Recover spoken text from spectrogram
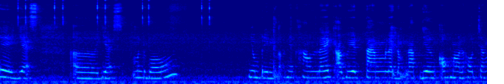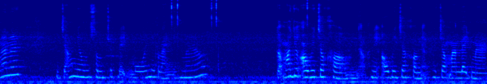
ទេ yes អឺ yes មុនដំបូងខ្ញុំព្រៀងដល់គ្នា count លេខឲ្យវាតាមលេខលំដាប់យើងអស់មករហូតចឹងណាអញ្ចឹងខ្ញុំសុំចុចលេខ1នៅកន្លែងនេះមកតោះមកយើងអស់វាចុះក្រោមអ្នកគ្នាអស់វាចុះក្រោមអ្នកចង់បានលេខប៉ុន្មាន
